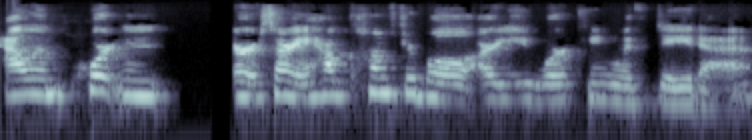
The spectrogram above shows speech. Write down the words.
How important, or sorry, how comfortable are you working with data?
